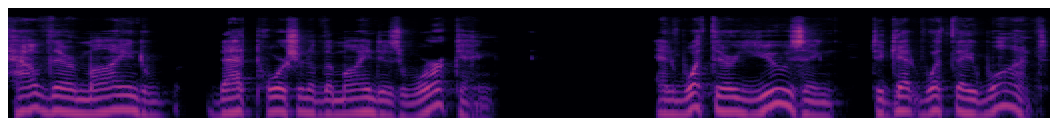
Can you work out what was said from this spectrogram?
how their mind that portion of the mind is working and what they're using to get what they want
